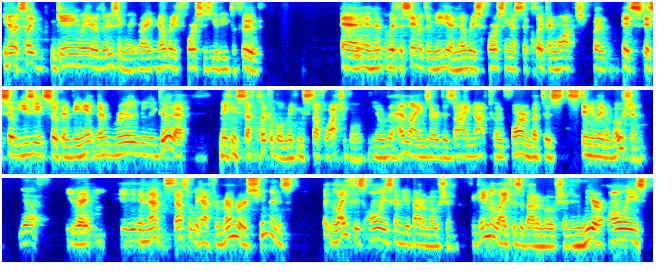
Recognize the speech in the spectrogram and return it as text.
you know it's like gaining weight or losing weight right nobody forces you to eat the food and yeah. and with the same with the media nobody's forcing us to click and watch but it's it's so easy it's so convenient and they're really really good at making stuff clickable making stuff watchable. You know the headlines are designed not to inform but to stimulate emotion. Yes. Right? Yeah. and that's that's what we have to remember as humans like life is always going to be about emotion. The game of life is about emotion and we are always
